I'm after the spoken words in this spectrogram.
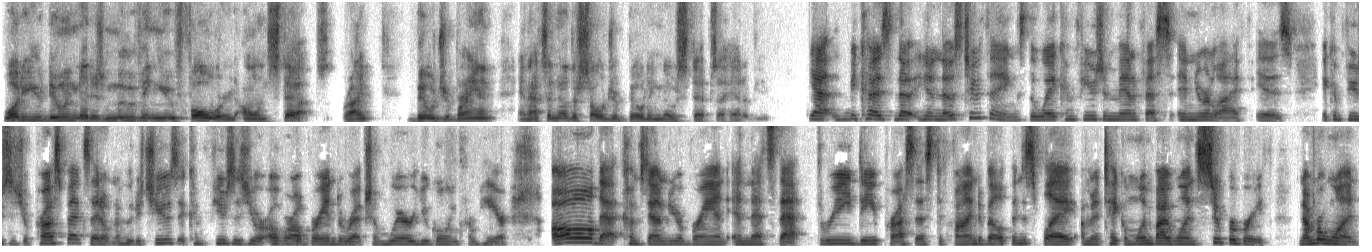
What are you doing that is moving you forward on steps, right? Build your brand. And that's another soldier building those steps ahead of you. Yeah, because the you know those two things, the way confusion manifests in your life is it confuses your prospects. They don't know who to choose. It confuses your overall brand direction. Where are you going from here? All that comes down to your brand, and that's that 3D process: define, develop, and display. I'm going to take them one by one, super brief. Number one,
